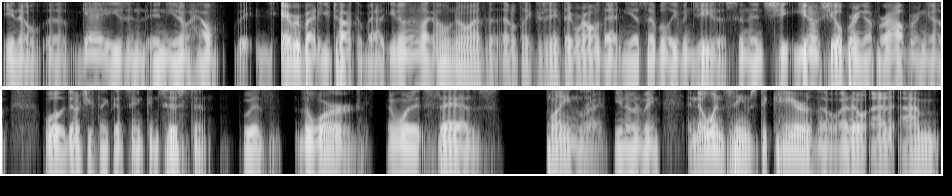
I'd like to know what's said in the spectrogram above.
you know, uh, gays and, and, you know, how everybody you talk about, you know, they're like, oh, no, I, th- I don't think there's anything wrong with that. And yes, I believe in Jesus. And then she, you know, she'll bring up or I'll bring up, well, don't you think that's inconsistent with the word and what it says? Plainly Right. you know what i mean and no one seems to care though i don't I, i'm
